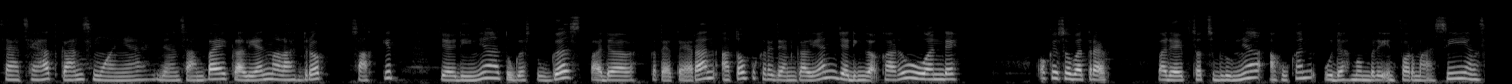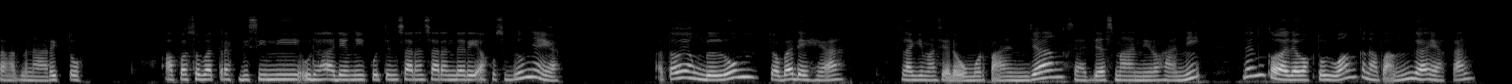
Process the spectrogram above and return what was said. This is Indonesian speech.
Sehat-sehat kan semuanya? Jangan sampai kalian malah drop sakit Jadinya tugas-tugas pada keteteran atau pekerjaan kalian jadi nggak karuan deh. Oke Sobat Ref, pada episode sebelumnya aku kan udah memberi informasi yang sangat menarik tuh. Apa Sobat Ref di sini udah ada yang ngikutin saran-saran dari aku sebelumnya ya? Atau yang belum, coba deh ya. Selagi masih ada umur panjang, sehat jasmani rohani, dan kalau ada waktu luang kenapa enggak ya kan?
